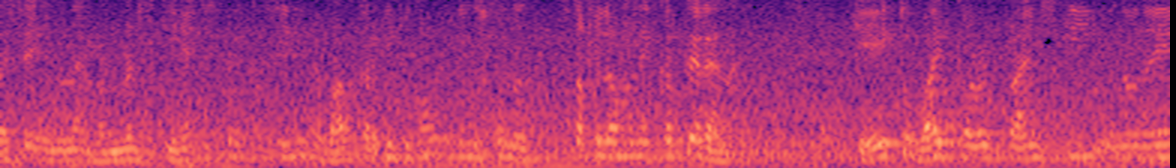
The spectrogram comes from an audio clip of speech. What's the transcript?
ऐसे इन्होंने अमेंडमेंट्स की हैं जिसमें तफसीली मैं बात कर भी चुका हूँ, लेकिन इसको मुस्तकिल उन्होंने करते रहना है कि एक तो वाइट कलर क्राइम्स की इन्होंने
